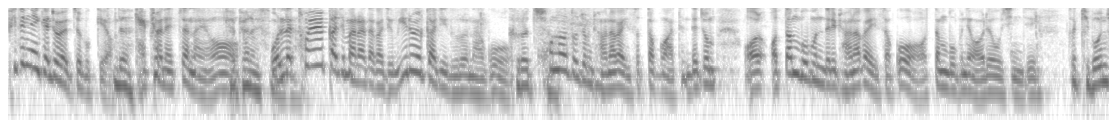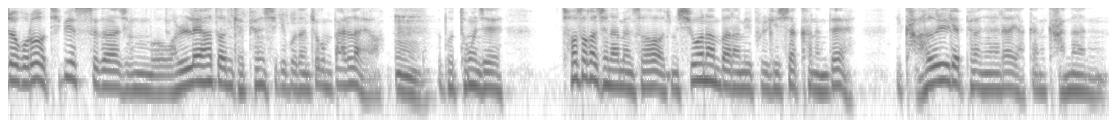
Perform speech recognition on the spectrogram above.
피디님께 좀 여쭤볼게요. 네. 개편했잖아요. 개편했습니다. 원래 토요일까지만 하다가 지금 일요일까지 늘어나고 그렇죠. 코너도 좀 변화가 있었던 것 같은데 좀 어, 떤 부분들이 변화가 있었고 어떤 부분이 어려우신지. 기본적으로 TBS가 지금 뭐 원래 하던 개편 시기보다는 조금 빨라요. 음. 보통은 이제 처서가 지나면서 좀 시원한 바람이 불기 시작하는데 이 가을 개편이 아니라 약간 가난,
